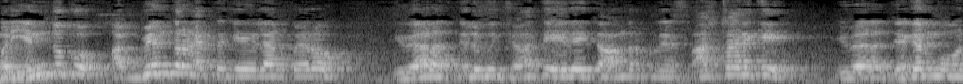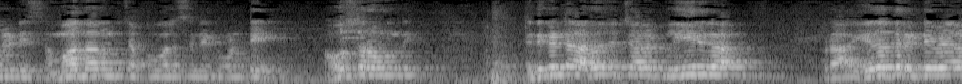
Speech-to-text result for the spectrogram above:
మరి ఎందుకు అభ్యంతరం వ్యక్తం చేయలేకపోయారో ఈవేళ తెలుగు జాతి ఏదైతే ఆంధ్రప్రదేశ్ రాష్ట్రానికి ఈవేళ జగన్మోహన్ రెడ్డి సమాధానం చెప్పవలసినటువంటి అవసరం ఉంది. ఎందుకంటే ఆ రోజు చాలా క్లియర్గా ఏదైతే రెండు వేల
